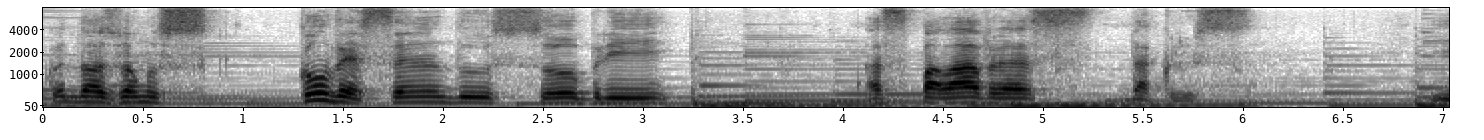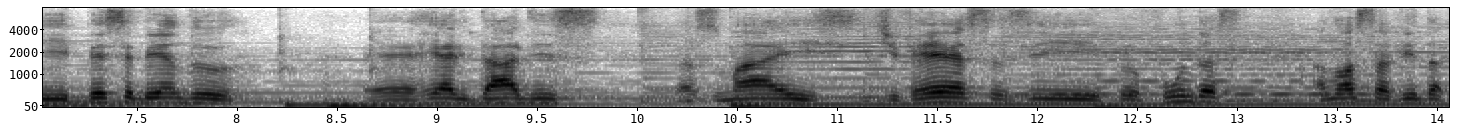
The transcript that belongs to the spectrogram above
quando nós vamos conversando sobre as palavras da cruz e percebendo é, realidades das mais diversas e profundas a nossa vida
